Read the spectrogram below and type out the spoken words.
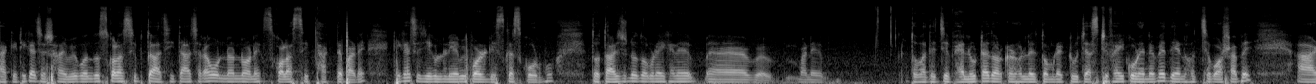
থাকে, ঠিক আছে? স্বামী বিবেকানন্দ স্কলারশিপ তো আছেই, তাছাড়াও অন্যান্য অনেক স্কলারশিপ থাকতে পারে, ঠিক আছে? যেগুলো নিয়ে আমি পরে ডিসকাস করব। তো তার জন্য তোমরা এখানে মানে তোমাদের যে ভ্যালুটা দরকার হলে তোমরা একটু জাস্টিফাই করে নেবে দেন হচ্ছে বসাবে। আর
